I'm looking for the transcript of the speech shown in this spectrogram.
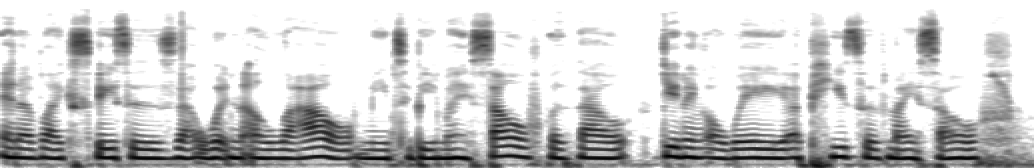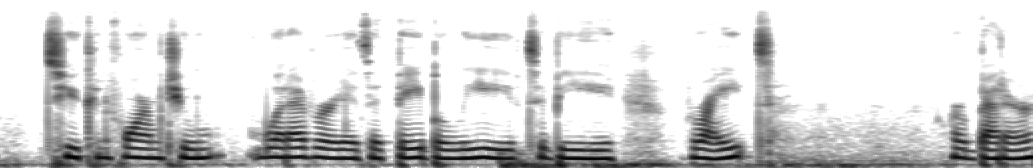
and of like spaces that wouldn't allow me to be myself without giving away a piece of myself to conform to whatever it is that they believe to be right or better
